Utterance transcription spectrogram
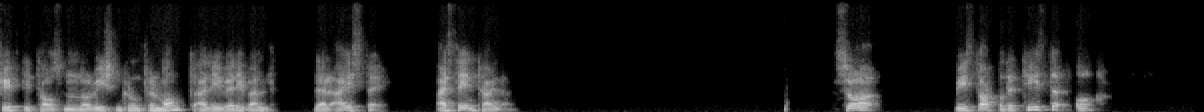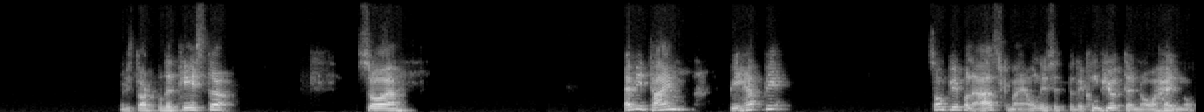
50,000 Norwegian kroner per month, I live very well there I stay. I stay in Thailand. So we start på det tirsdag, og vi starter på det tirsdag. Så uh, every time, be happy. Some people ask me, I only sit with the computer. No, I not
